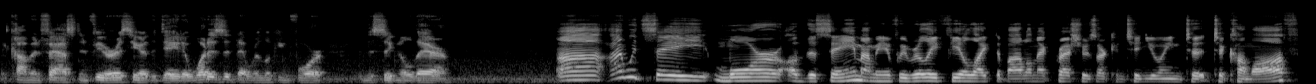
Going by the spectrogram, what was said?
In fast and furious here. The data. What is it that we're looking for in the signal there? Uh, I would say more of the same. I mean, if we really feel like the bottleneck pressures are continuing to, to come off,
